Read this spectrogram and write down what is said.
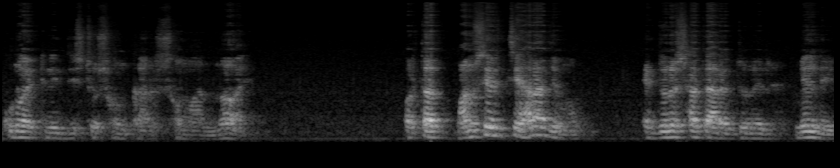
কোনো একটি নির্দিষ্ট সংখ্যার সমান নয়। অর্থাৎ মানুষের চেহারা যেমন একজনের সাথে আরেকজনের মিল নেই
